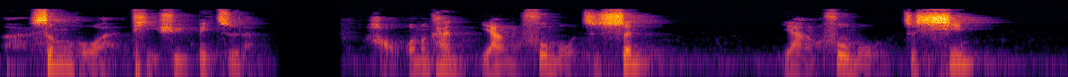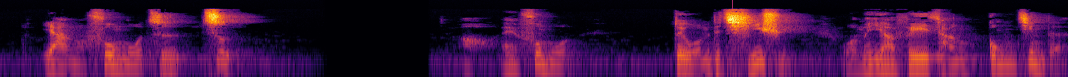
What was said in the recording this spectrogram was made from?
啊生活啊体恤备至了。好，我们看养父母之身，养父母之心，养父母之志。哎，父母对我们的期许，我们也要非常恭敬的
